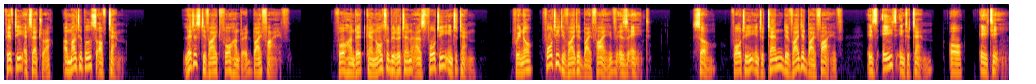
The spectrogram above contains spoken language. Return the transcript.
50, etc. are multiples of 10. Let us divide 400 by 5. 400 can also be written as 40 into 10. We know 40 divided by 5 is 8. So, 40 into 10 divided by 5 is 8 into 10 or 80.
